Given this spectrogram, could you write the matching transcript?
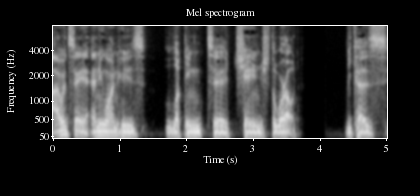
I would say anyone who's looking to change the world because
